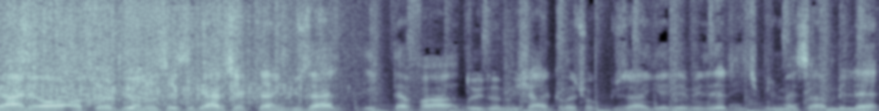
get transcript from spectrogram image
Yani o akordiyonun sesi gerçekten güzel. İlk defa duyduğum bir şarkı da çok güzel gelebilir. Hiç bilmesem bile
